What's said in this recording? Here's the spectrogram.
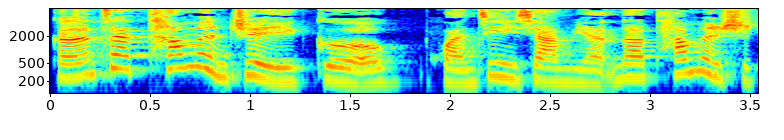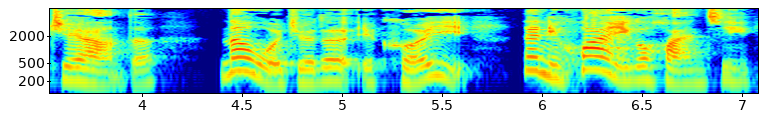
可能在他们这一个环境下面，那他们是这样的，那我觉得也可以。那你换一个环境。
